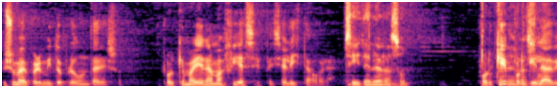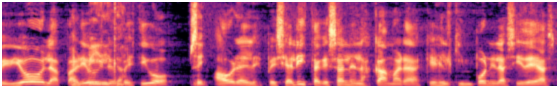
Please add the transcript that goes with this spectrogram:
Yo me permito preguntar eso. Porque Mariana Mafía es especialista ahora. Sí, tenés razón. ¿Por qué? Tenés Porque razón. la vivió, la parió y la investigó. Sí. Ahora, el especialista que sale en las cámaras, que es el que impone las ideas,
